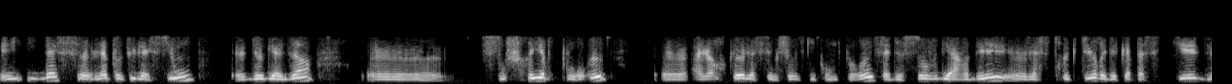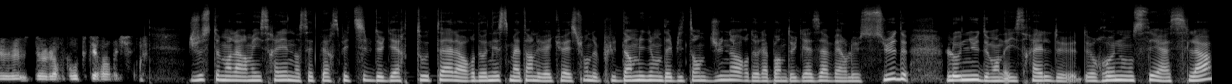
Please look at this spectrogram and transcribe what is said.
et ils laissent la population euh, de Gaza euh, souffrir pour eux, euh, alors que la seule chose qui compte pour eux, c'est de sauvegarder euh, la structure et les capacités de, de leur groupe terroriste. Justement, l'armée israélienne, dans cette perspective de guerre totale, a ordonné ce matin l'évacuation de plus d'un million d'habitants du nord de la bande de Gaza vers le sud. L'ONU demande à Israël de, de renoncer à cela.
